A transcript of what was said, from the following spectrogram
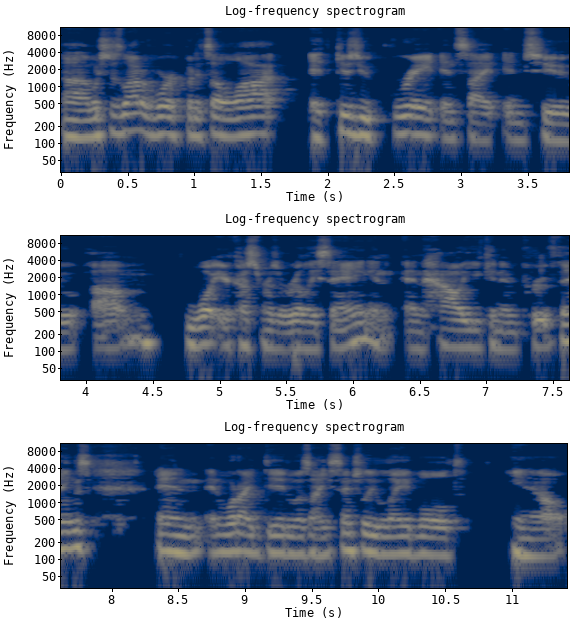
uh, which is a lot of work but it's a lot it gives you great insight into um, what your customers are really saying and, and how you can improve things. And and what I did was I essentially labeled, you know,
